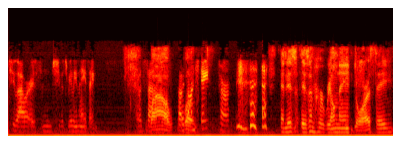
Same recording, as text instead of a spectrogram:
two hours, and she was really amazing. Was, uh, Wow. I was Well- on stage with her. And is, isn't her real name Dorothy?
